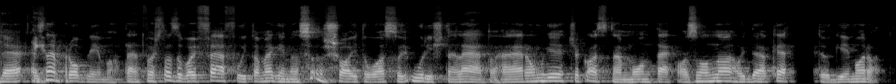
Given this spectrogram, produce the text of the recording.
De ez Igen. nem probléma. Tehát most az a baj, felfújta megint a sajtó azt, hogy úristen, lehet a 3G, csak azt nem mondták azonnal, hogy de a 2G maradt.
